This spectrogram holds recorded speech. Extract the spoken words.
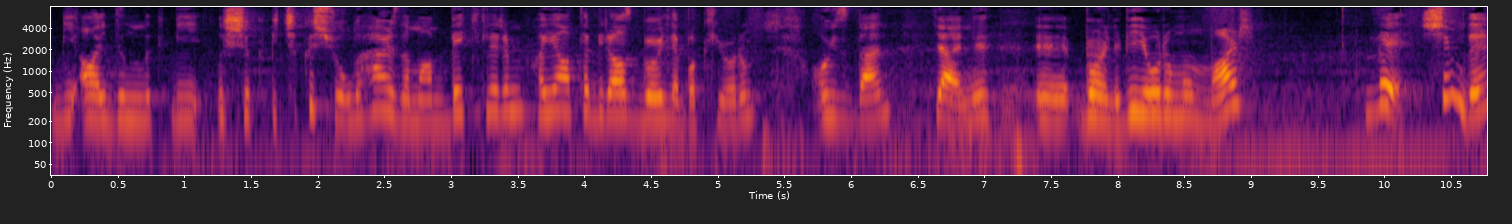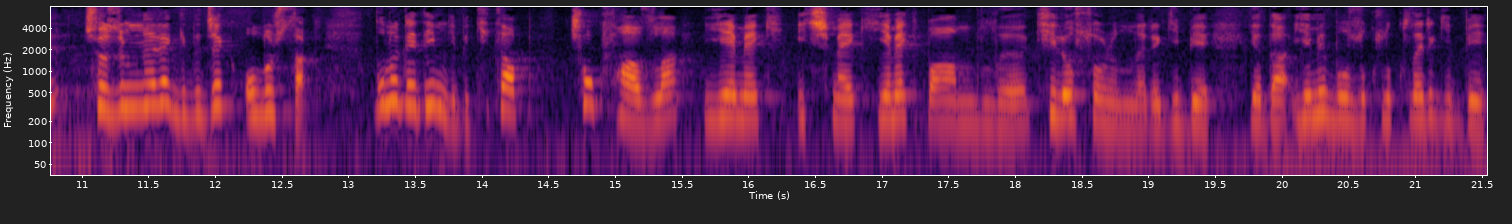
bir aydınlık, bir ışık, bir çıkış yolu her zaman beklerim. Hayata biraz böyle bakıyorum. O yüzden yani e, böyle bir yorumum var. Ve şimdi çözümlere gidecek olursak bunu dediğim gibi kitap çok fazla yemek, içmek, yemek bağımlılığı, kilo sorunları gibi ya da yeme bozuklukları gibi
